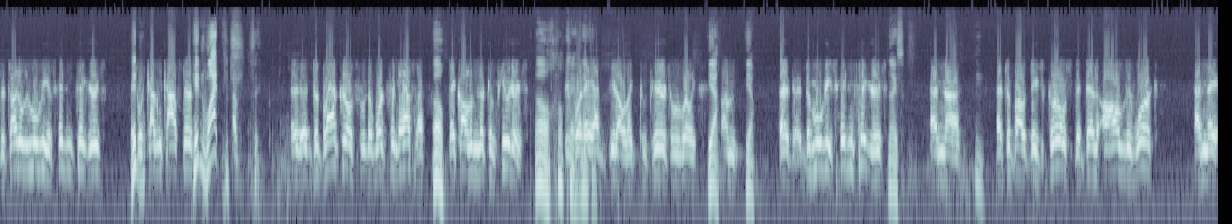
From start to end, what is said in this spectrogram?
the title of the movie is Hidden Figures. Hidden- with Kevin Costner. Hidden what? Uh, uh, the black girls for the work for NASA. Oh. They called them the computers Oh, okay. before they had, you know, like computers were really. Yeah. Um, Yeah. uh, the, movie's Hidden Figures, Nice. and uh. It's about these girls that did all the work, and they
